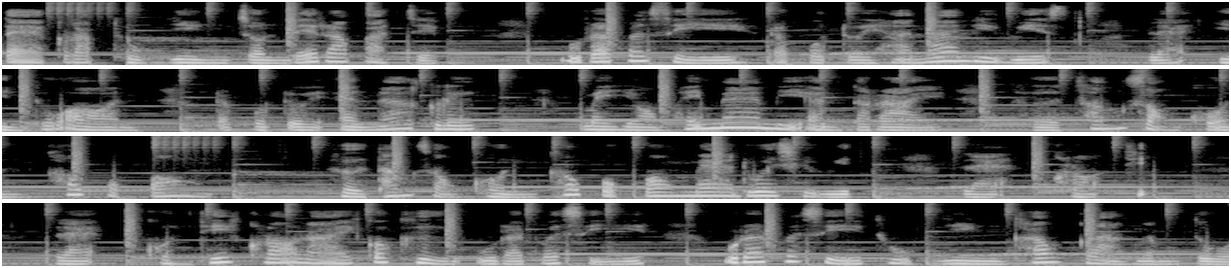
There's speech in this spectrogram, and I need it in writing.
แต่กลับถูกยิงจนได้รับบาดเจ็บ อุรัตวศรีรับบทโดยฮาน่าลีวิส และอินทุออน รับบทโดยแอนนากลึก ไม่ยอมให้แม่มีอันตราย เธอทั้งสองคนเข้าปกป้อง เธอทั้งสองคนเข้าปกป้องแม่ด้วยชีวิต และเคราะห์ที่และคนที่เคราะห์ร้ายก็คืออุรัตวศรีอุรัตวศรีถูกยิงเข้ากลางลำตัว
